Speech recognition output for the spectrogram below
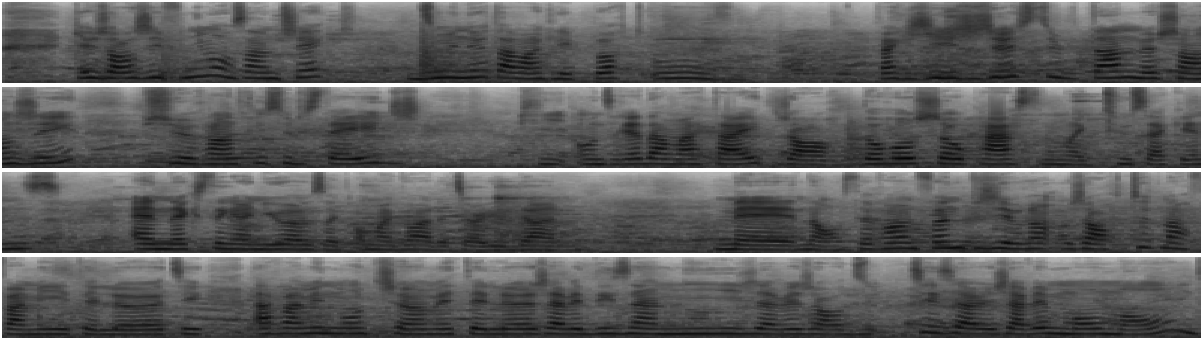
que genre j'ai fini mon soundcheck 10 minutes avant que les portes ouvrent. Fait que j'ai juste eu le temps de me changer, puis je suis rentrée sur le stage, puis on dirait dans ma tête, genre, the whole show passed in like two seconds, and next thing I knew, I was like, oh my god, it's already done. Mais non, c'était vraiment le fun. Puis j'ai vraiment, genre, toute ma famille était là, tu sais, la famille de mon chum était là, j'avais des amis, j'avais genre du. Tu sais, j'avais mon monde.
